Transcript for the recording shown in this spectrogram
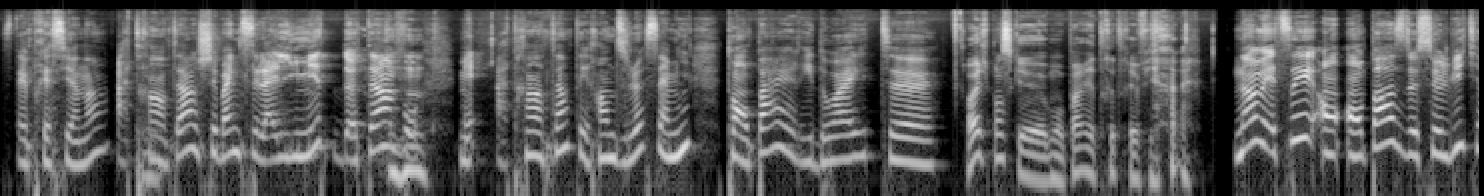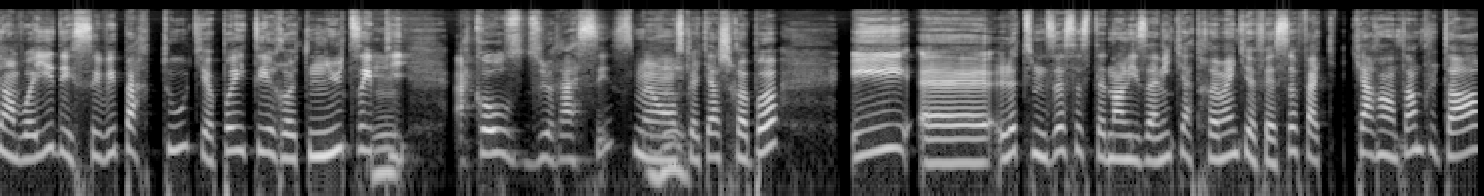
C'est impressionnant. À 30 ans, je sais bien que c'est la limite de temps. pour- Mhm. Mais à 30 ans, t'es rendu là, Samy? Ton père, il doit être... euh, Ouais, je pense que mon père est très, très fier. Non, mais tu sais, on, on passe de celui qui a envoyé des CV partout, qui a pas été retenu, tu sais, Mm. puis à cause du racisme, on Mhm. se le cachera pas. Et euh, là, tu me disais, ça, c'était dans les années 80 qu'il a fait ça. Fait que 40 ans plus tard,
